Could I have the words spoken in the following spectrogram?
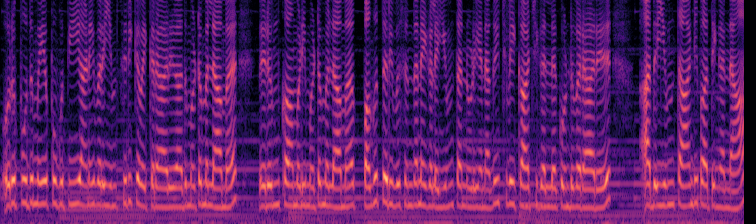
ஒரு புதுமையை புகுத்தி அனைவரையும் சிரிக்க வைக்கிறாரு. அது மட்டும் இல்லாமல் வெறும் காமெடி மட்டும் இல்லாமல் பகுத்தறிவு சிந்தனைகளையும் தன்னுடைய நகைச்சுவை காட்சிகளில் கொண்டு வராரு. அதையும் தாண்டி பார்த்தீங்கன்னா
